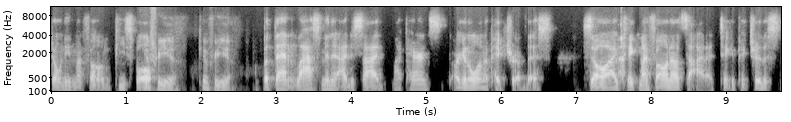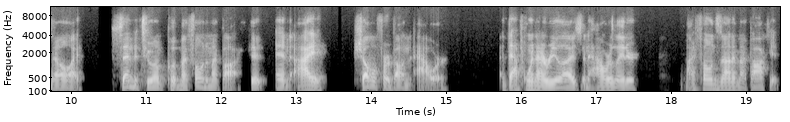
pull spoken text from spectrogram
Don't need my phone. Peaceful. Good for you. Good for you. But then last minute, I decide my parents are going to want a picture of this. So I take my phone outside. I take a picture of the snow. I send it to them, put my phone in my pocket, and I shovel for about an hour. At that point, I realized an hour later, my phone's not in my pocket.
